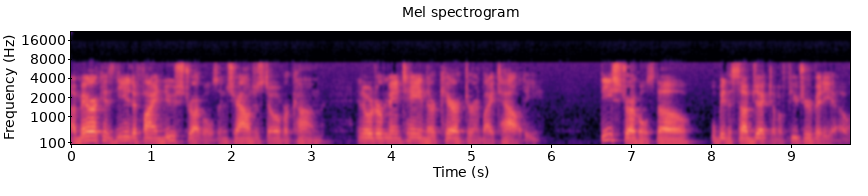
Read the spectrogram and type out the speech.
Americans needed to find new struggles and challenges to overcome in order to maintain their character and vitality. These struggles, though, will be the subject of a future video.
